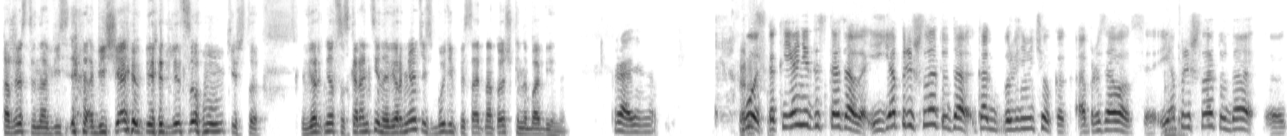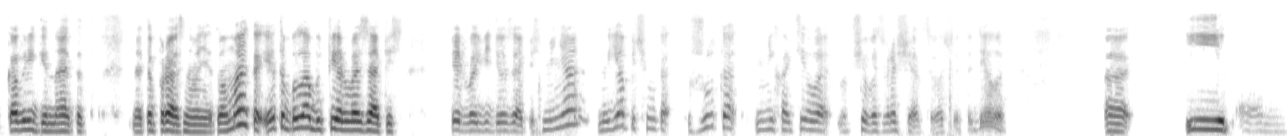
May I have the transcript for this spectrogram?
торжественно обещаю перед лицом Умки, что вернется с карантина, вернетесь, будем писать на точке на бобины. Правильно. Хорошо. Вот, так я не досказала. И я пришла туда, как броневичок как образовался, mm-hmm. я пришла туда, э, к Авриге, на, этот, на это празднование этого майка, и это была бы первая запись, первая видеозапись меня, но я почему-то жутко не хотела вообще возвращаться во все это дело. Э, и эм,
